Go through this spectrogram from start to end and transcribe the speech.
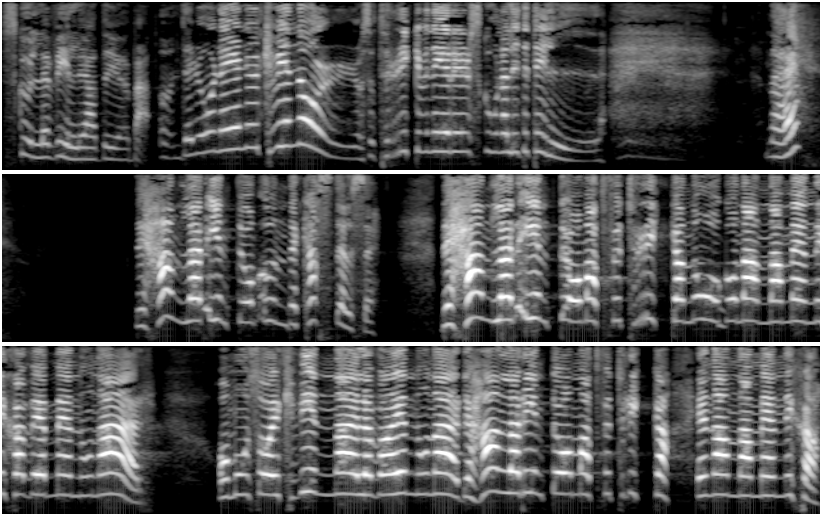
skulle vilja att det gör. Bara, Underordna er nu kvinnor! Och så trycker vi ner er skorna lite till. Nej, det handlar inte om underkastelse. Det handlar inte om att förtrycka någon annan människa, vem än hon är. Om hon så är kvinna eller vad än hon är. Det handlar inte om att förtrycka en annan människa.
